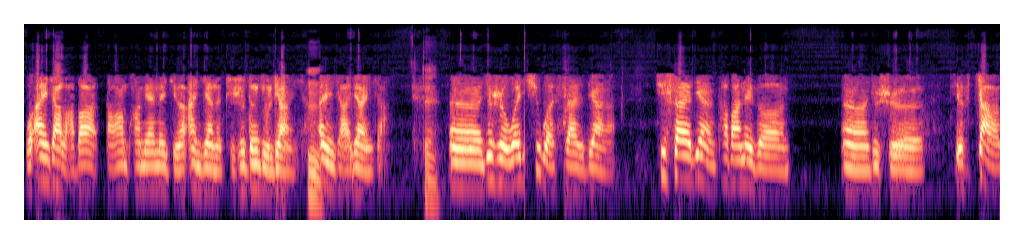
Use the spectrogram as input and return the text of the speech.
我按一下喇叭，导航旁边那几个按键的指示灯就亮一下，按一下亮一下。对。嗯，就是我也去过四 S 店了，去四 S 店，他把那个，嗯，就是驾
